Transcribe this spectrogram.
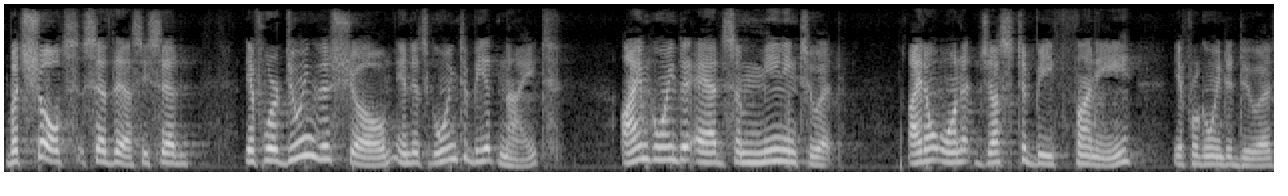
But Schulz said this He said, If we're doing this show and it's going to be at night, I'm going to add some meaning to it. I don't want it just to be funny if we're going to do it.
